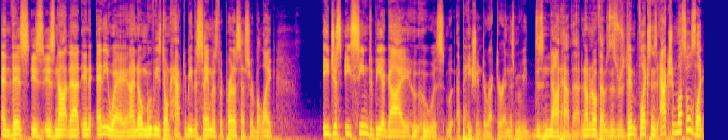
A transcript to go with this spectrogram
And this is is not that in any way. And I know movies don't have to be the same as their predecessor, but like he just he seemed to be a guy who who was a patient director and this movie does not have that. And i don't know if that was this was him flexing his action muscles. Like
